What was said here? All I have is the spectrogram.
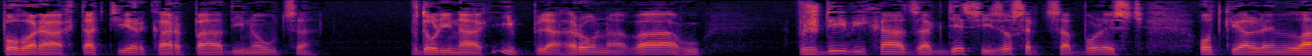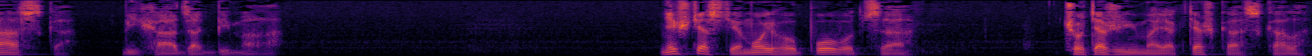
po horách Tatier, Karpádinovca, v dolinách Ipľa, Hrona, Váhu, vždy vychádza kde si zo srdca bolesť, odkiaľ len láska vychádzať by mala. Nešťastia môjho pôvodca, čo ťaží ma jak ťažká skala.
